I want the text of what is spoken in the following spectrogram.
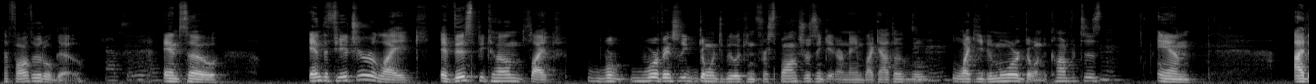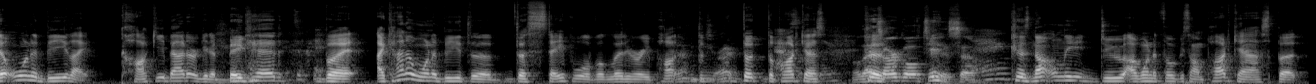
the farther it'll go. Absolutely. And so, in the future, like if this becomes like we're, we're eventually going to be looking for sponsors and getting our name like out there, mm-hmm. like even more, going to conferences, mm-hmm. and I don't want to be like cocky about it or get a big head, It's okay. but I kind of want to be the the staple of a literary pod, Yeah, the, right. the, the podcast. Well, that's our goal too. So Because not only do I want to focus on podcasts, but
